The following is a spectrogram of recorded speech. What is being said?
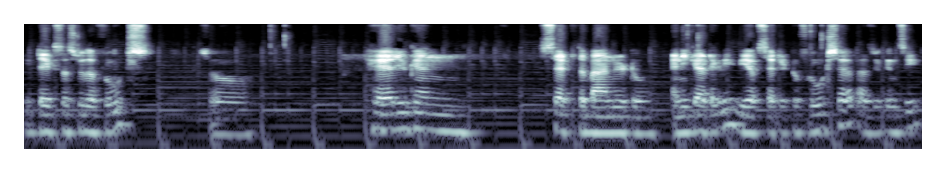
it takes us to the fruits. So here you can set the banner to any category. We have set it to fruits here as you can see.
